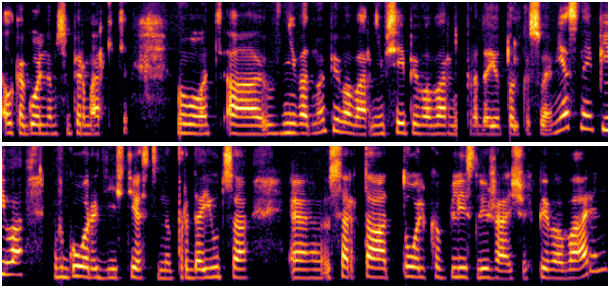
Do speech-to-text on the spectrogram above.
алкогольном супермаркете. Вот. А ни в одной пивоварне, все пивоварни продают только свое местное пиво. В городе, естественно, продаются э, сорта только близлежащих пивоварен.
